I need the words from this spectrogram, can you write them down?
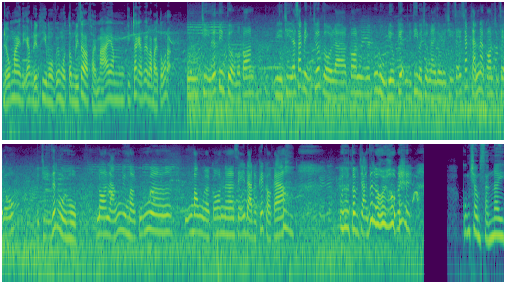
Để hôm nay thì em đến thi một với một tâm lý rất là thoải mái, em tin chắc em sẽ làm bài tốt ạ. Chị rất tin tưởng vào con vì chị đã xác định trước rồi là con có đủ điều kiện để thi vào trường này rồi thì chị sẽ chắc chắn là con chị sẽ đỗ. Chị rất hồi hộp, lo lắng nhưng mà cũng ờ, cũng mong là con ờ, sẽ đạt được kết quả cao. Ôi, tâm trạng rất là hồi hộp đây. Cũng trong sáng nay,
